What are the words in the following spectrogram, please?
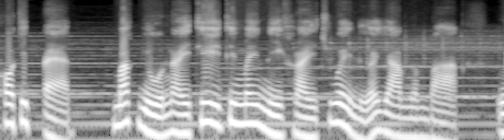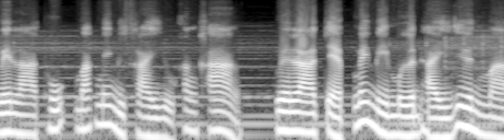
ข้อที่ 8 มักอยู่ในที่ที่ไม่มีใครช่วยเหลือยามลำบาก เวลาทุกข์มักไม่มีใครอยู่ข้างๆ เวลาเจ็บไม่มีมือใดยื่นมา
